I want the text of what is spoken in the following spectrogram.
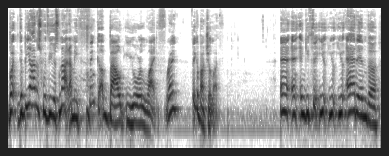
but to be honest with you, it's not. I mean, think about your life, right? Think about your life. And, and, and you, th- you, you, you add in the,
